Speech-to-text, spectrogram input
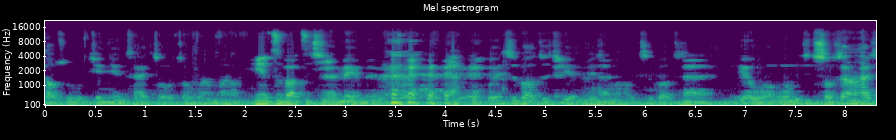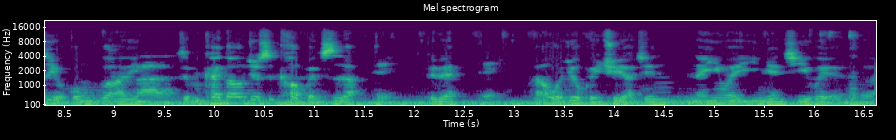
到处兼兼差走走玩玩。没有自暴自弃，哎，没有没有，没有 不会不会自暴自弃，也没什么好自暴自弃。嗯因为我我们手上还是有功夫啊，你啊怎么开刀就是靠本事啊，对对不对？对，然后我就回去啊，先那因为一年际会，那个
